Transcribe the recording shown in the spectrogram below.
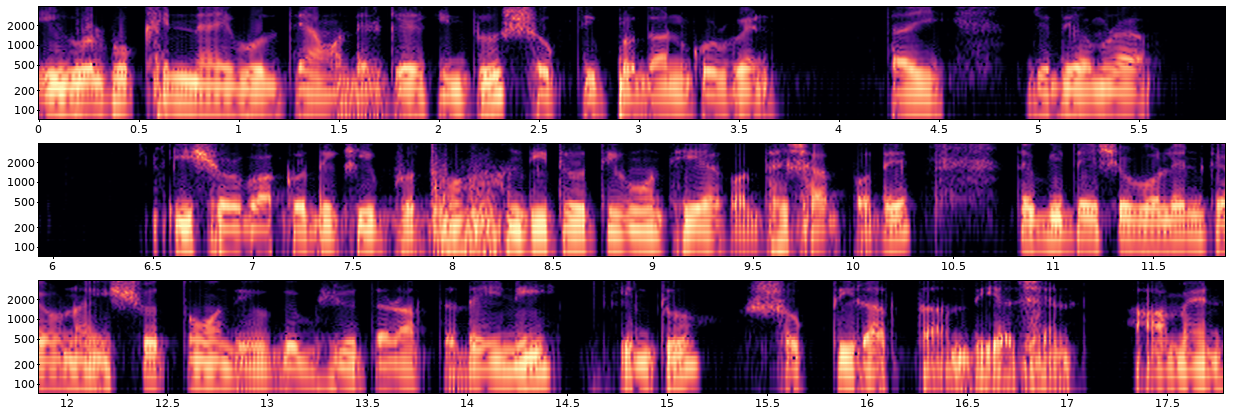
ইগল পক্ষীর ন্যায় বলতে আমাদেরকে কিন্তু শক্তি প্রদান করবেন। তাই যদি আমরা ঈশ্বর বাক্য দেখি প্রথম, দ্বিতীয় তিমথি এক অধ্যায় সাত পদে, তাই পিতা ঈশ্বর বলেন, কেননা ঈশ্বর তোমাদিগকে ভীরুতার আত্মা দেয়নি, কিন্তু শক্তির আত্মা দিয়েছেন। আমেন।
